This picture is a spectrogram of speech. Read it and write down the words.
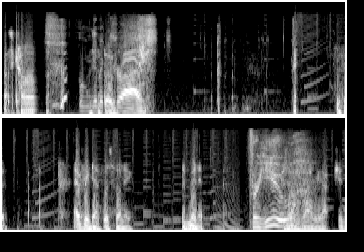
That's calm. I'm gonna Oh. cry. Every death was funny. Admit it. For Because you. of our reactions.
